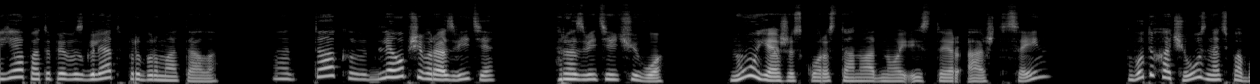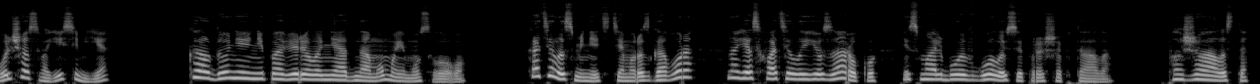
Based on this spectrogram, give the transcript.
Я, потупив взгляд, пробормотала. «Э, «Так, для общего развития». «Развитие чего?» «Ну, я же скоро стану одной из Тер Ашт Сейн. Вот и хочу узнать побольше о своей семье». Колдунья не поверила ни одному моему слову. Хотела сменить тему разговора, но я схватила ее за руку и с мольбой в голосе прошептала. «Пожалуйста,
